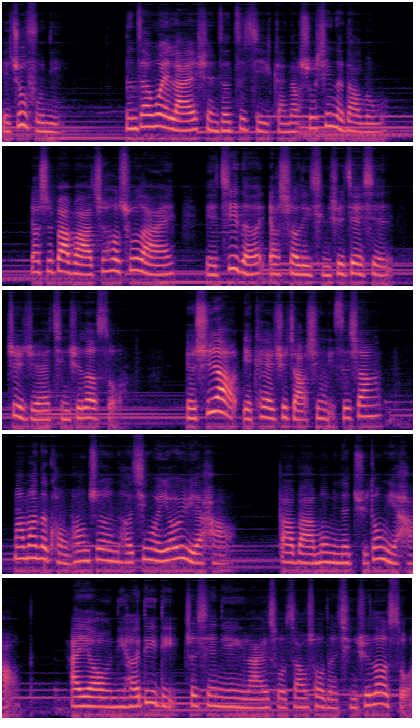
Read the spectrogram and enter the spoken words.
也祝福你，能在未来选择自己感到舒心的道路。要是爸爸之后出来，也记得要设立情绪界限，拒绝情绪勒索。有需要也可以去找心理咨商。妈妈的恐慌症和轻微忧郁也好，爸爸莫名的举动也好，还有你和弟弟这些年以来所遭受的情绪勒索、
